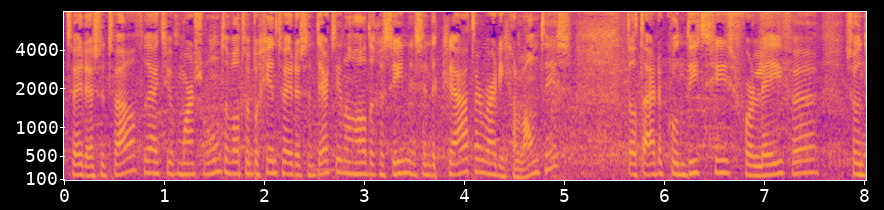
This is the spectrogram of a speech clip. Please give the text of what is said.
2012 rijdt hij op Mars rond. En wat we begin 2013 al hadden gezien, is in de krater waar hij geland is, dat daar de condities voor leven zo'n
